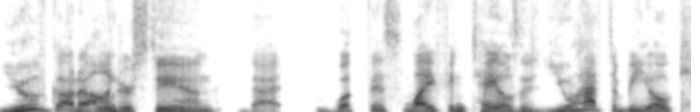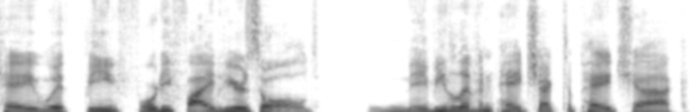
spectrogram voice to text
You've got to understand that what this life entails is you have to be okay with being 45 years old, maybe living paycheck to paycheck,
